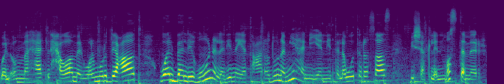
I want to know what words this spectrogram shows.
والأمهات الحوامل والمرضعات والبالغون الذين يتعرضون مهنيا لتلوث الرصاص بشكل مستمر.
